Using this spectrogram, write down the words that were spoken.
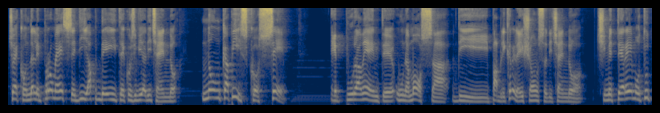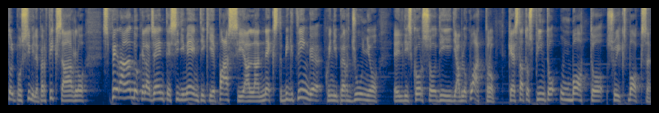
cioè con delle promesse di update e così via dicendo. Non capisco se è puramente una mossa di public relations dicendo ci metteremo tutto il possibile per fixarlo, sperando che la gente si dimentichi e passi alla next big thing, quindi per giugno è il discorso di Diablo 4, che è stato spinto un botto su Xbox.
